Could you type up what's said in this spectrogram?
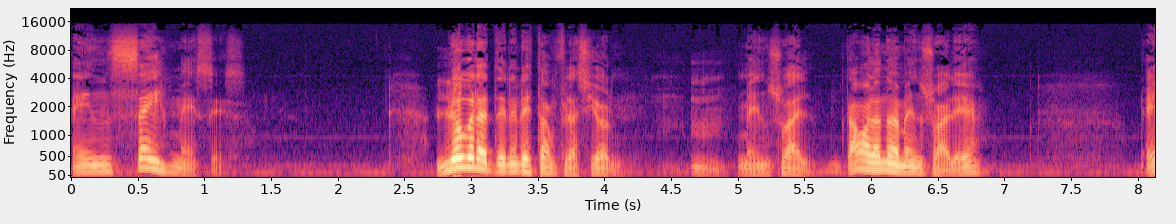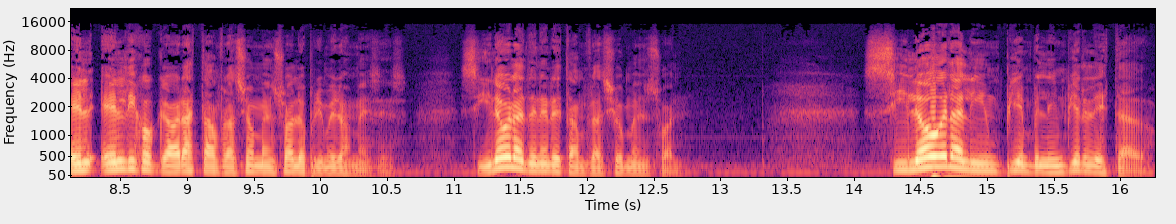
en seis meses logra tener esta inflación Mm. mensual, estamos hablando de mensual, ¿eh? Él, él dijo que habrá esta inflación mensual los primeros meses. Si logra tener esta inflación mensual, si logra limpiar, limpiar el Estado,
